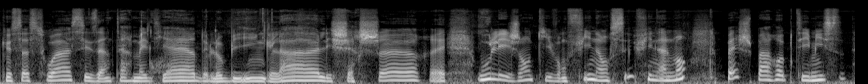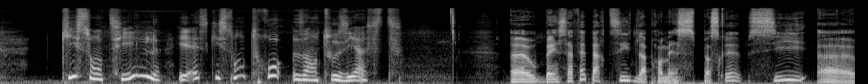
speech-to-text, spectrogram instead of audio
que ce soit ces intermédiaires de lobbying-là, les chercheurs et, ou les gens qui vont financer finalement, pêchent par optimisme Qui sont-ils et est-ce qu'ils sont trop enthousiastes? Euh, ben ça fait partie de la promesse parce que si euh,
